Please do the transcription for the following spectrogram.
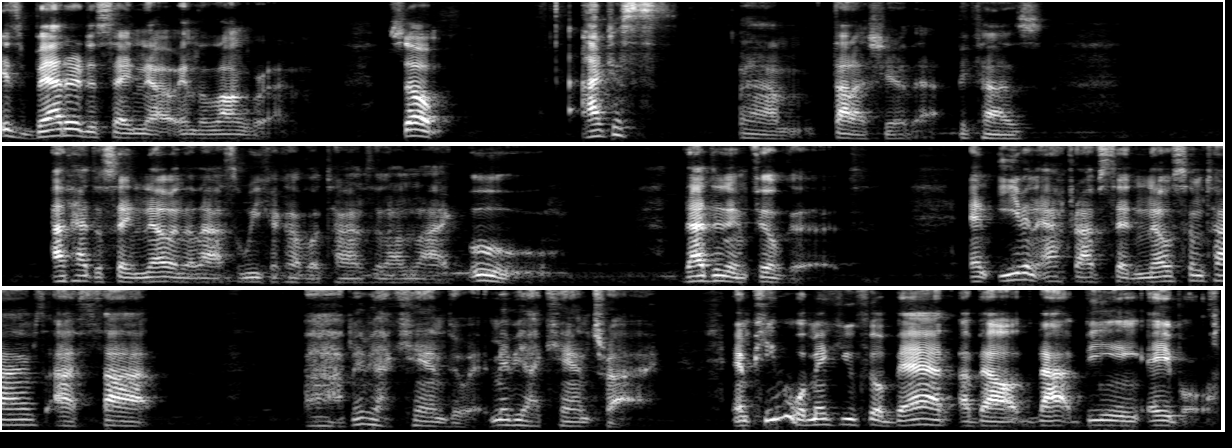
it's better to say no in the long run. So I just um, thought I'd share that because I've had to say no in the last week a couple of times, and I'm like, ooh, that didn't feel good. And even after I've said no sometimes, I thought, ah, maybe I can do it. Maybe I can try. And people will make you feel bad about not being able,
